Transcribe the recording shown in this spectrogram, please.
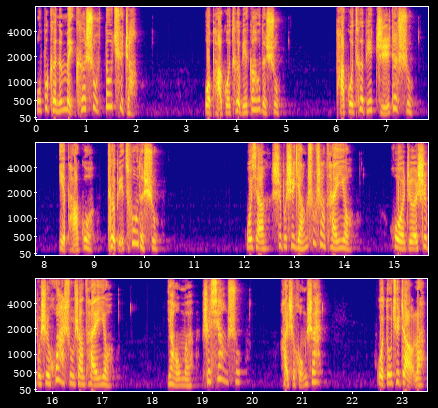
我不可能每棵树都去找。我爬过特别高的树，爬过特别直的树，也爬过特别粗的树。我想，是不是杨树上才有？”或者是不是桦树上才有？要么是橡树，还是红杉？我都去找了，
